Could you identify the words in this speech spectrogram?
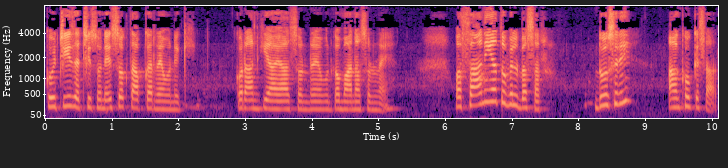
کوئی چیز اچھی سنے اس وقت آپ کر رہے ہیں کی۔ قرآن کی آیات سن رہے ہیں، ان کا معنی سن رہے ہیں۔ اور ثانیہ تو بال بسر دوسری، آنکھوں کے ساتھ۔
